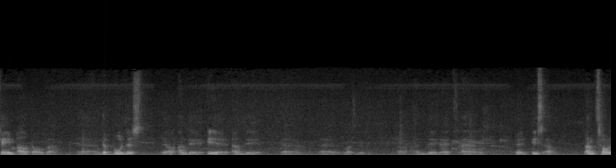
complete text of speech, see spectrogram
came out of uh, uh, the Buddhist you know, and the uh, and the uh, uh, what's the uh, and the uh, uh, Islam. And so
